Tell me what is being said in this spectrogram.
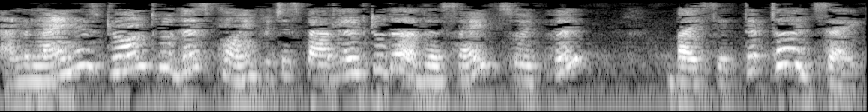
and a line is drawn through this point which is parallel to the other side so it will bisect the third side.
